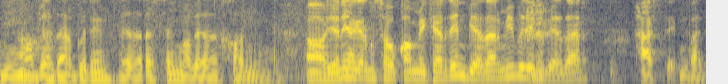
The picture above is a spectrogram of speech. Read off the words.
ما بیادر بودیم بیادر هستیم ما بیادر خواهد موندیم. آه یعنی اگر مسابقه می‌کردین بیادر میبودین و بیادر هستین. بله.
